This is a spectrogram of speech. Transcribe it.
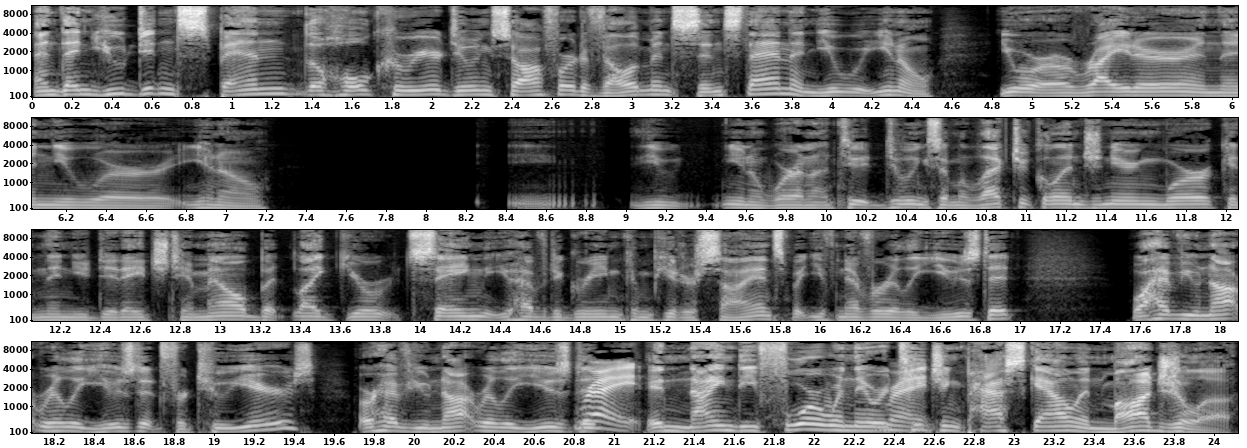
and then you didn't spend the whole career doing software development since then, and you were you know you were a writer, and then you were you know you you know were doing some electrical engineering work and then you did HTML but like you're saying that you have a degree in computer science but you've never really used it well have you not really used it for 2 years or have you not really used it Right. in 94 when they were Right. teaching Pascal and Modula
